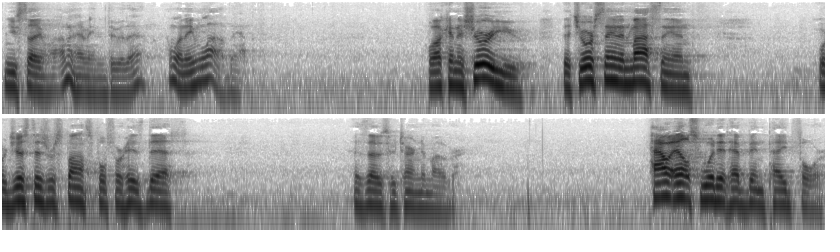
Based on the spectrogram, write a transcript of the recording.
You say, well, I didn't have anything to do with that. I wasn't even alive then. Well, I can assure you that your sin and my sin were just as responsible for his death as those who turned him over. How else would it have been paid for?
